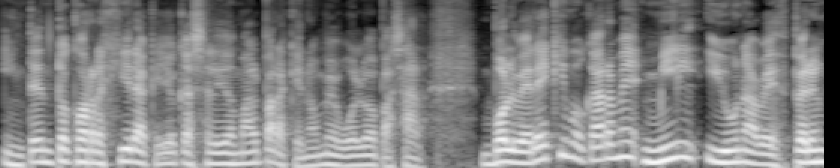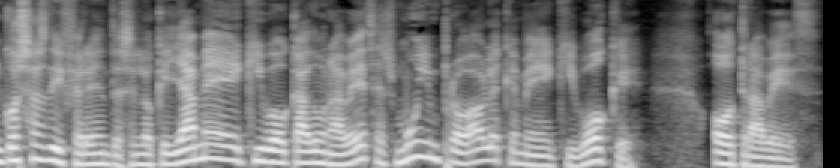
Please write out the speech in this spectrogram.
intento corregir aquello que ha salido mal para que no me vuelva a pasar. Volveré a equivocarme mil y una vez, pero en cosas diferentes. En lo que ya me he equivocado una vez, es muy improbable que me equivoque otra vez,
